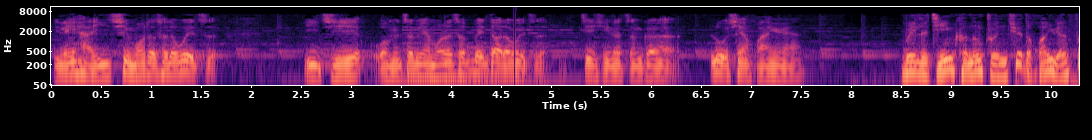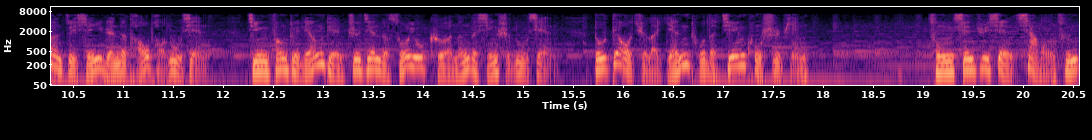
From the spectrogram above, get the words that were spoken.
临海遗弃摩托车的位置，以及我们这边摩托车被盗的位置进行了整个路线还原。为了尽可能准确地还原犯罪嫌疑人的逃跑路线，警方对两点之间的所有可能的行驶路线都调取了沿途的监控视频。从仙居县下王村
